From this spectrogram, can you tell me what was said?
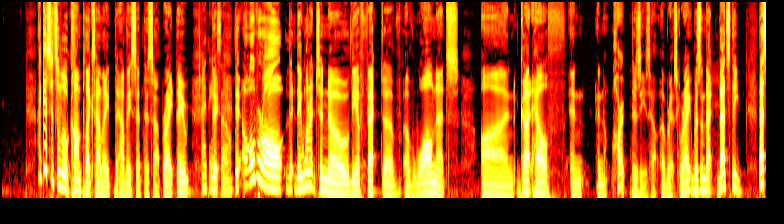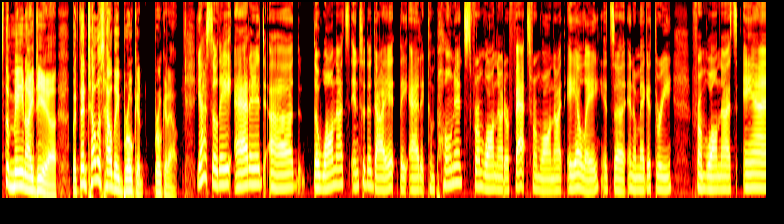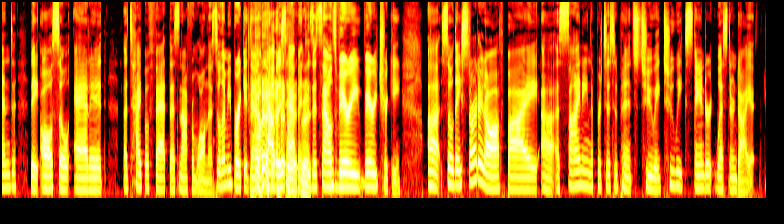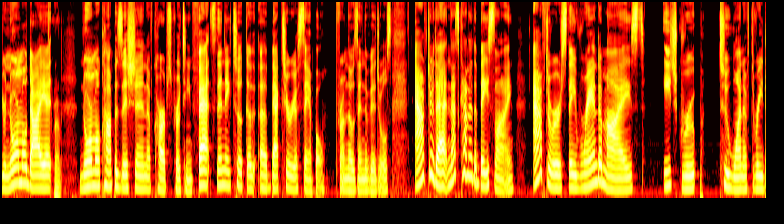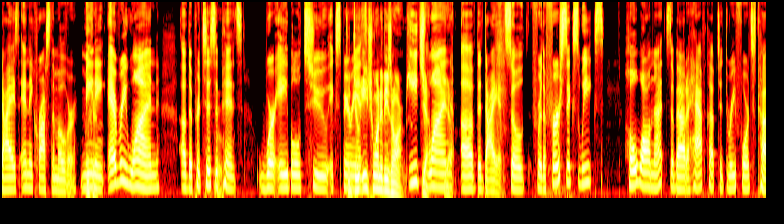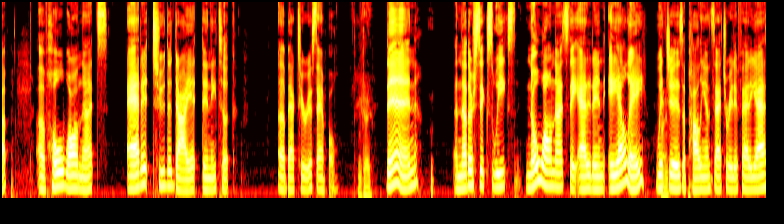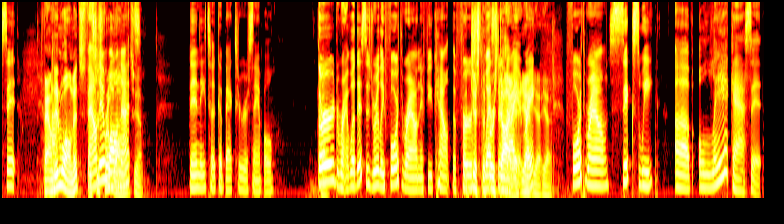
I guess it's a little complex how they how they set this up, right? They, I think they- so. they- overall, they, they wanted to know the effect of of walnuts on gut health and and heart disease health, uh, risk, right? Wasn't that that's the that's the main idea? But then tell us how they broke it broke it out. Yeah, so they added uh, the walnuts into the diet. They added components from walnut or fats from walnut, ALA. It's a, an omega 3 from walnuts. And they also added a type of fat that's not from walnuts. So let me break it down how this happened right. because it sounds very, very tricky. Uh, so they started off by uh, assigning the participants to a two week standard Western diet, your normal diet, normal composition of carbs, protein, fats. Then they took a, a bacteria sample from those individuals. After that, and that's kind of the baseline, afterwards, they randomized each group to one of three diets and they crossed them over, meaning every one of the participants were able to To experience do each one of these arms. each Yeah, one yeah. of the diets. So for the first six weeks, whole walnuts, about a half cup to three fourths cup of whole walnuts added to the diet. Then they took a bacteria sample. Okay. Then another six weeks, no walnuts. They added in ALA, which is a polyunsaturated fatty acid. Found in walnuts. This Uh, found is in from walnuts. Yeah. Then they took a bacteria sample. Third round. Well, this is really fourth round if you count the first Just the Western first diet. diet, yeah, right? yeah, yeah. Fourth round, six week of oleic acid.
